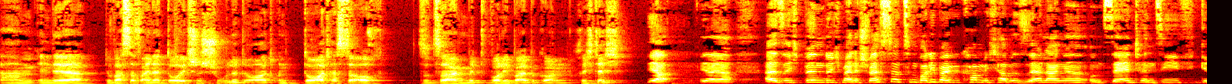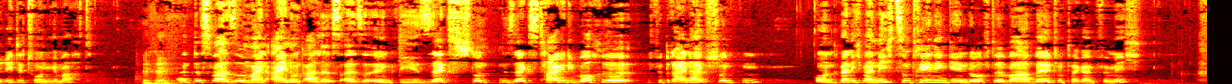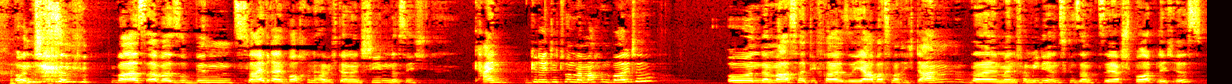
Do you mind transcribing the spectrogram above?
ähm, in der, du warst auf einer deutschen Schule dort und dort hast du auch sozusagen mit Volleyball begonnen, richtig? Ja, ja, ja. Also ich bin durch meine Schwester zum Volleyball gekommen. Ich habe sehr lange und sehr intensiv Gerätetouren gemacht. Mhm. Und das war so mein Ein und Alles. Also irgendwie sechs Stunden, sechs Tage die Woche für dreieinhalb Stunden. Und wenn ich mal nicht zum Training gehen durfte, war Weltuntergang für mich. Und dann war es aber so binnen zwei, drei Wochen habe ich dann entschieden, dass ich kein Gerätetouren mehr machen wollte. Und dann war es halt die Frage so, ja, was mache ich dann? Weil meine Familie insgesamt sehr sportlich ist.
